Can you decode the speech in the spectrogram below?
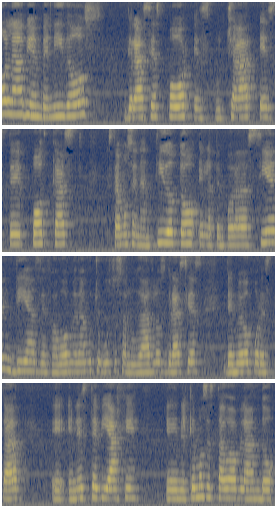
Hola, bienvenidos. Gracias por escuchar este podcast. Estamos en Antídoto en la temporada 100 días de favor. Me da mucho gusto saludarlos. Gracias de nuevo por estar eh, en este viaje en el que hemos estado hablando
